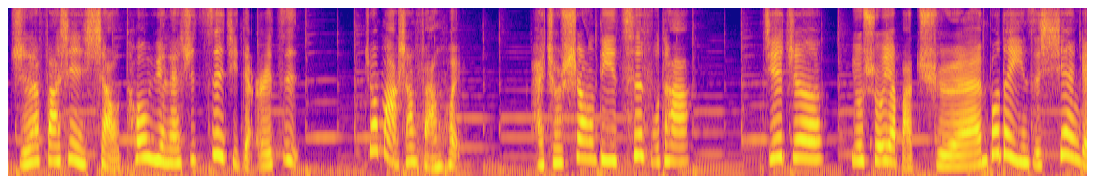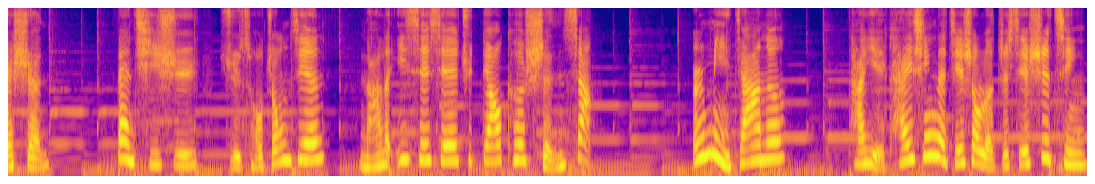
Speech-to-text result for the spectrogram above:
直到发现小偷原来是自己的儿子，就马上反悔，还求上帝赐福他。接着又说要把全部的银子献给神，但其实只从中间拿了一些些去雕刻神像。而米迦呢，他也开心的接受了这些事情，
